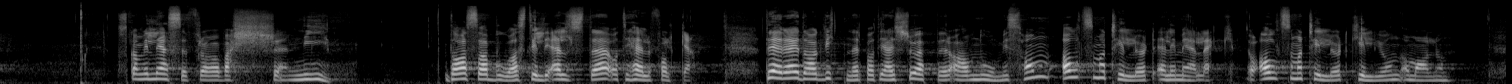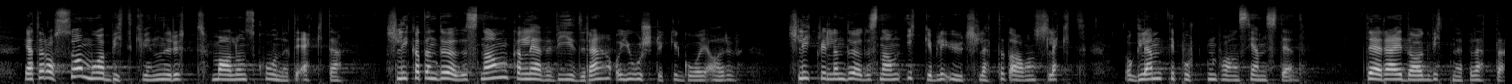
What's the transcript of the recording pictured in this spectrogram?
Så kan vi lese fra vers 9. Da sa Boas til de eldste og til hele folket. Dere er i dag vitner på at jeg kjøper av Nomis hånd alt som har tilhørt Elimelek, og alt som har tilhørt Kiljon og Malon. Jeg tar også moabittkvinnen Ruth, Malons kone, til ekte, slik at den dødes navn kan leve videre og jordstykket gå i arv. Slik vil den dødes navn ikke bli utslettet av hans slekt og glemt i porten på hans hjemsted. Dere er i dag vitner på dette.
